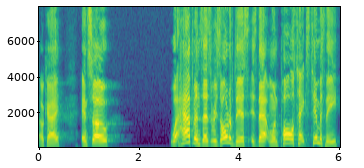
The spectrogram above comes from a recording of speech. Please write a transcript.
okay? And so what happens as a result of this is that when Paul takes Timothy,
